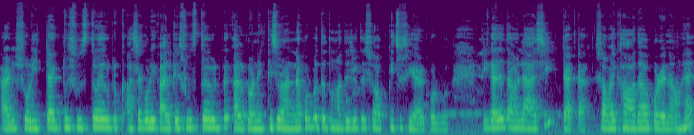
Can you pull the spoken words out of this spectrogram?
আর শরীরটা একটু সুস্থ হয়ে উঠুক, আশা করি কালকে সুস্থ হয়ে উঠবে, কালকে অনেক কিছু রান্না করব, তো তোমাদের সাথে সব কিছু শেয়ার করব। ঠিক আছে, তাহলে আসি, টাটা, সবাই খাওয়া দাওয়া করে নাও হ্যাঁ?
